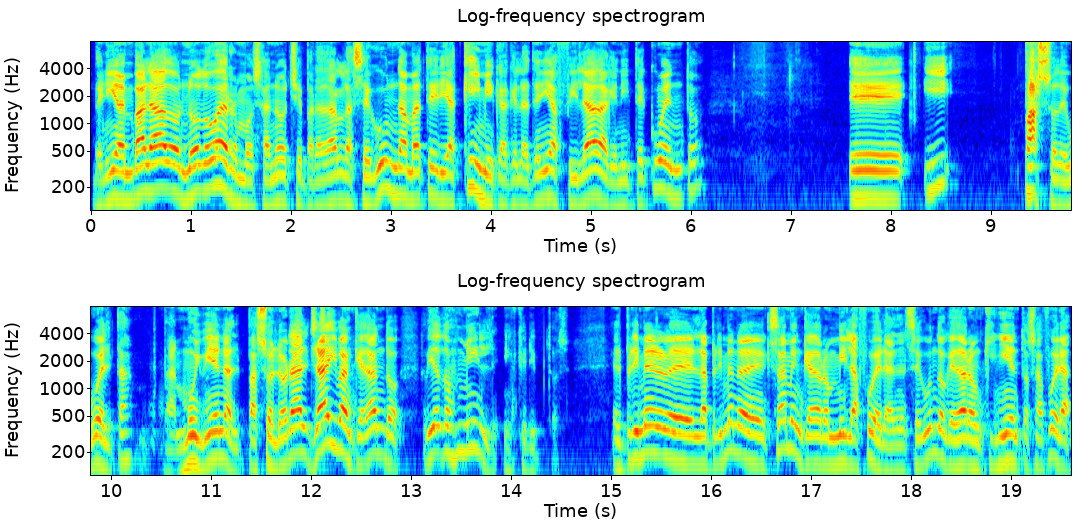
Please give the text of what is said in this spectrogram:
venía embalado, no duermo esa noche para dar la segunda materia química que la tenía afilada, que ni te cuento, eh, y paso de vuelta, muy bien al paso del oral, ya iban quedando, había 2.000 inscriptos. El primer, eh, la primera examen quedaron 1.000 afuera, en el segundo quedaron 500 afuera.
